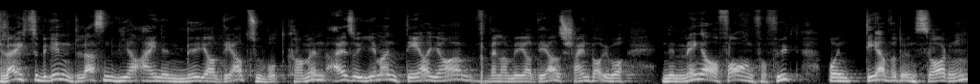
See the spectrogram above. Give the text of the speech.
Gleich zu Beginn lassen wir einen Milliardär zu Wort kommen. Also jemand, der ja, wenn er Milliardär ist, scheinbar über eine Menge Erfahrung verfügt. Und der wird uns sagen,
